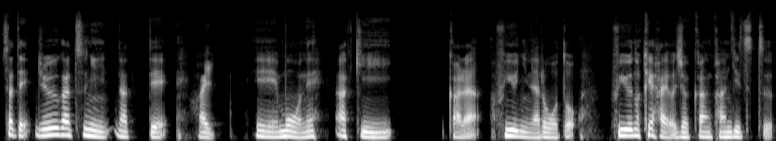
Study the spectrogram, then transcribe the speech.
さて、10月になって、はい。えーもうね、秋から冬になろうと、冬の気配を若干感じつつ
